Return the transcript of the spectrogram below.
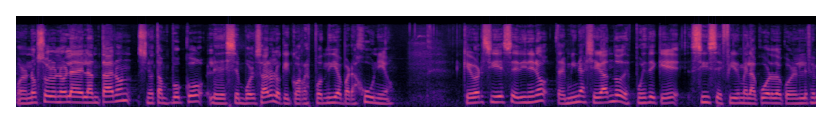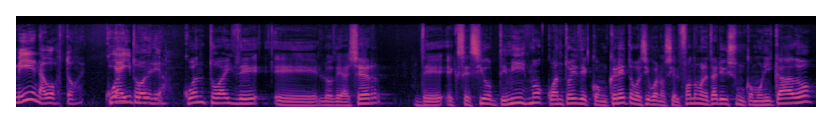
Bueno, no solo no le adelantaron, sino tampoco le desembolsaron lo que correspondía para junio. Que ver si ese dinero termina llegando después de que sí se firme el acuerdo con el FMI en agosto. Y ahí podría. ¿Cuánto hay de eh, lo de ayer de excesivo optimismo? ¿Cuánto hay de concreto? Decir, bueno, si el Fondo Monetario hizo un comunicado,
